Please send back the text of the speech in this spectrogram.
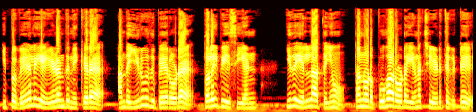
இப்ப வேலையை இழந்து நிக்கிற அந்த இருபது பேரோட தொலைபேசி எண் இதை எல்லாத்தையும் தன்னோட புகாரோட இணைச்சு எடுத்துக்கிட்டு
